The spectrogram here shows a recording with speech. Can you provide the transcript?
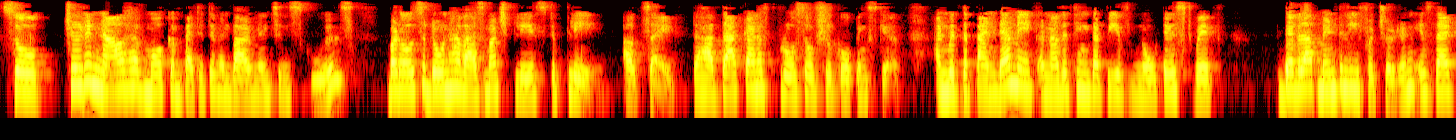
So children now have more competitive environments in schools, but also don't have as much place to play outside to have that kind of pro-social coping skill. And with the pandemic, another thing that we've noticed with developmentally for children is that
